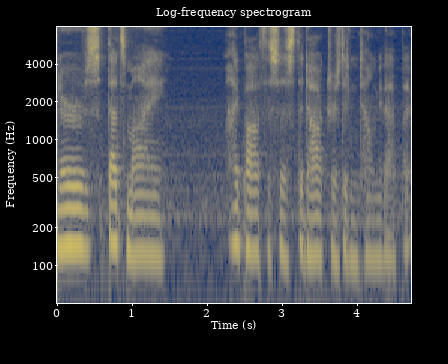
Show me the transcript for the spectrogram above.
nerves. That's my hypothesis. The doctors didn't tell me that, but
